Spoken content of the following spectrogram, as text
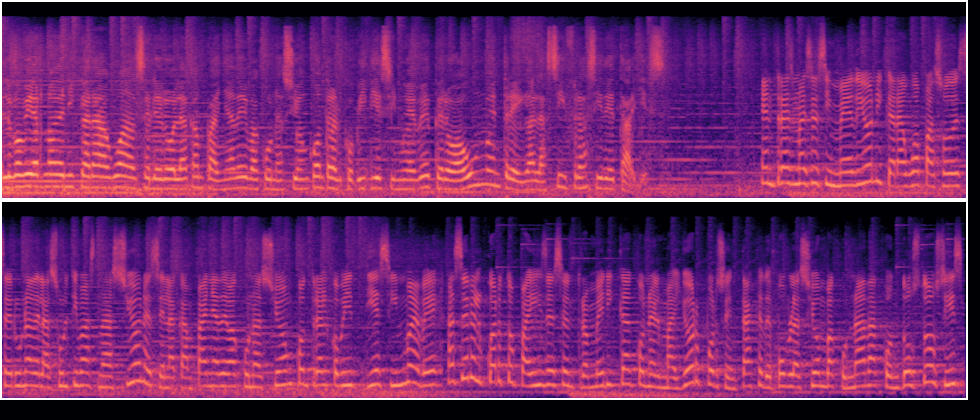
El gobierno de Nicaragua aceleró la campaña de vacunación contra el COVID-19, pero aún no entrega las cifras y detalles. En tres meses y medio, Nicaragua pasó de ser una de las últimas naciones en la campaña de vacunación contra el COVID-19 a ser el cuarto país de Centroamérica con el mayor porcentaje de población vacunada con dos dosis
